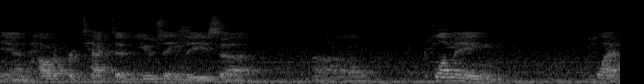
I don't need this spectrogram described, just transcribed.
and how to protect it using these uh, plumbing, pla-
